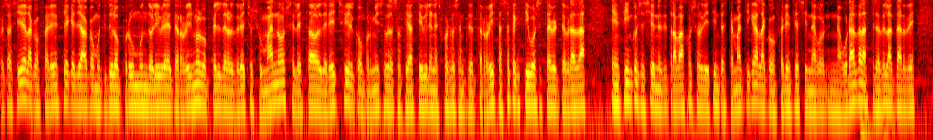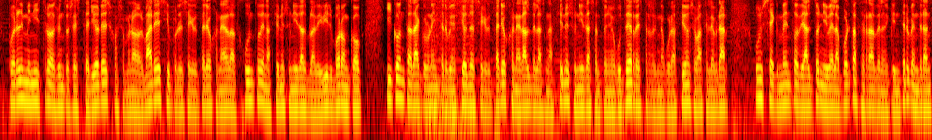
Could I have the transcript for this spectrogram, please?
Pues así es, la conferencia que lleva como título Por un mundo libre de terrorismo, el papel de los derechos humanos, el Estado de Derecho y el compromiso de la sociedad civil en esfuerzos antiterroristas efectivos está vertebrada en cinco sesiones de trabajo sobre distintas temáticas. La conferencia se inaugurada a las 3 de la tarde por el ministro de Asuntos Exteriores, José Manuel Álvarez, y por el secretario general adjunto de Naciones Unidas, Vladimir Voronkov, y contará con una intervención del secretario general de las Naciones Unidas, Antonio Guterres. Tras la inauguración se va a celebrar un segmento de alto nivel a puerta cerrada en el que intervendrán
